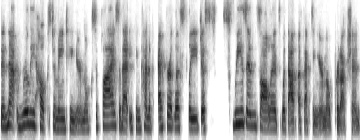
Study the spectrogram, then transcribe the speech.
then that really helps to maintain your milk supply so that you can kind of effortlessly just squeeze in solids without affecting your milk production.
